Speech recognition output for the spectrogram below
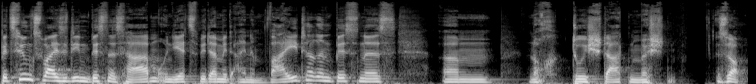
beziehungsweise die ein Business haben und jetzt wieder mit einem weiteren Business ähm, noch durchstarten möchten. So.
